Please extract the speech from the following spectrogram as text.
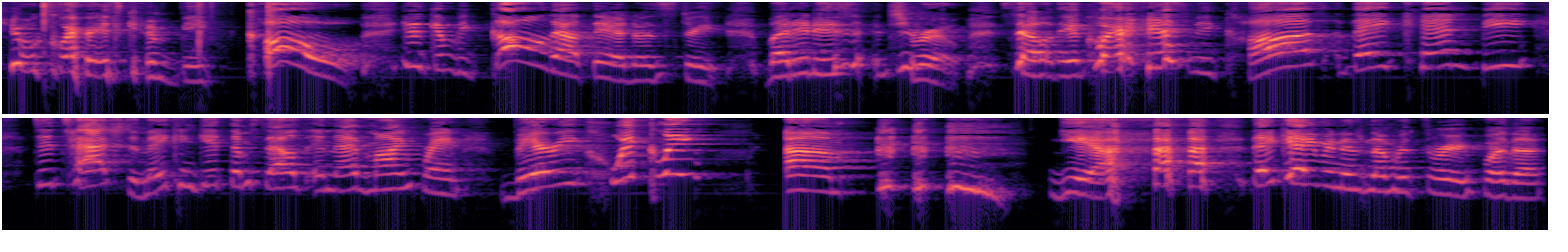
you Aquarius can be cold. You can be cold out there in those streets, but it is true. So the Aquarius, because they can be detached and they can get themselves in that mind frame very quickly. Um, yeah, they came in as number three for the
